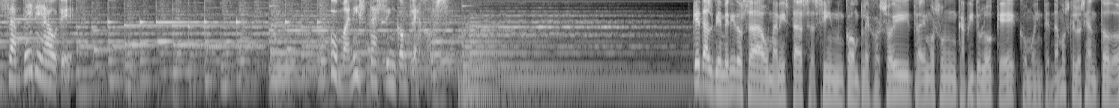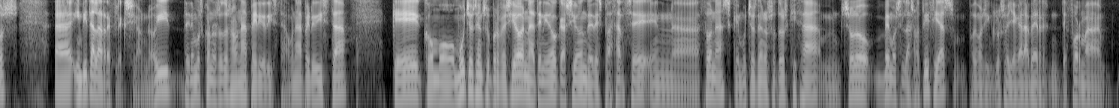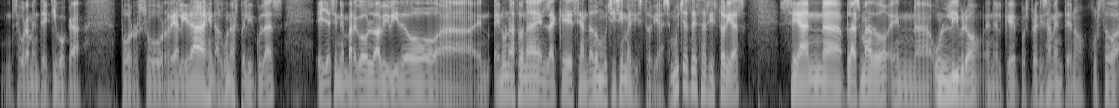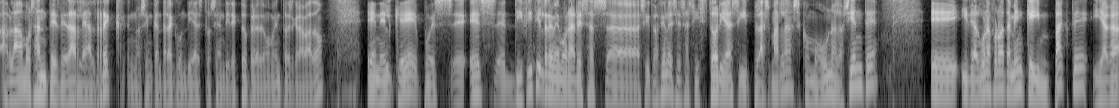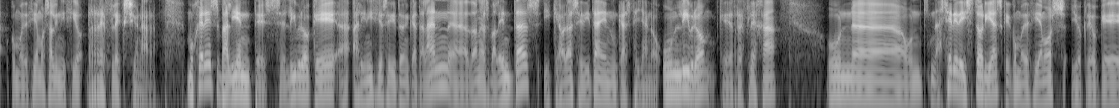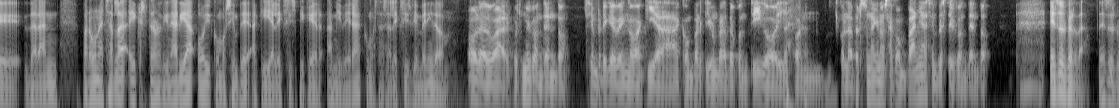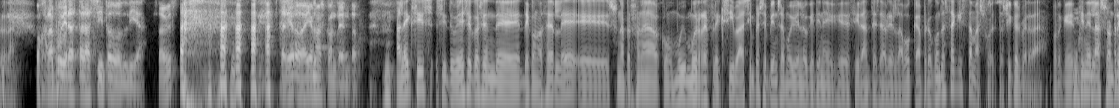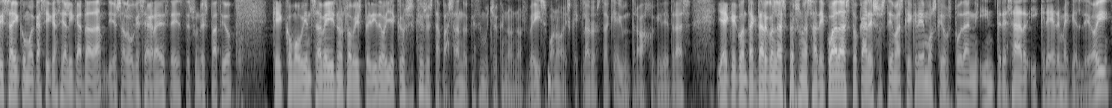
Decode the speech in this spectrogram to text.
Sapere Aude. Humanistas sin complejos. ¿Qué tal? Bienvenidos a Humanistas sin complejos. Hoy traemos un capítulo que, como intentamos que lo sean todos, eh, invita a la reflexión. Hoy tenemos con nosotros a una periodista, una periodista que, como muchos en su profesión, ha tenido ocasión de desplazarse en ah, zonas que muchos de nosotros quizá mm, solo vemos en las noticias, podemos incluso llegar a ver de forma seguramente equívoca por su realidad en algunas películas, ella, sin embargo, lo ha vivido ah, en, una zona en la que se han dado muchísimas historias. Muchas de estas historias se han ah, plasmado en ah, un libro en el que, pues precisamente, ¿no? Justo hablábamos antes de darle al rec, nos encantará que un día esto sea en directo, pero de momento es grabado, en el que, pues, eh, es eh, difícil rememorar esas situaciones, esas historias y plasmarlas como una lo siente. Eh, y de alguna forma también que impacte y haga, como decíamos al inicio, reflexionar. Mujeres Valientes, libro que al inicio se editó en catalán, Donas Valentas, y que ahora se edita en castellano. Un libro que refleja una, una, serie de historias que, como decíamos, yo creo que darán para una charla extraordinaria. Hoy, como siempre, aquí Alexis Piquer a mi vera. ¿Cómo estás, Alexis? Bienvenido. Hola, Eduard. Pues muy contento. Siempre que vengo aquí a compartir un rato contigo y con, con la persona que nos acompaña, siempre estoy contento. Eso es verdad, eso es verdad. Ojalá pudiera estar así todo el día, ¿sabes? Estaría todavía más contento. Alexis, si tuviese ocasión de, conocerle, eh, es una persona como muy, muy reflexiva, siempre se piensa muy bien lo que tiene que decir antes de abrir la boca, pero cuando está aquí está más suelto, sí que es verdad, porque tiene la sonrisa ahí como casi casi alicatada, y es algo que se agradece, este es un espacio que como bien sabéis, nos lo habéis pedido, oye, ¿qué os, qué os está pasando? Que hace mucho que no nos veis. Bueno, es que claro, está que hay un trabajo aquí detrás, y hay que contactar con las personas adecuadas, tocar esos temas que creemos que os puedan interesar y creerme que el de hoy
